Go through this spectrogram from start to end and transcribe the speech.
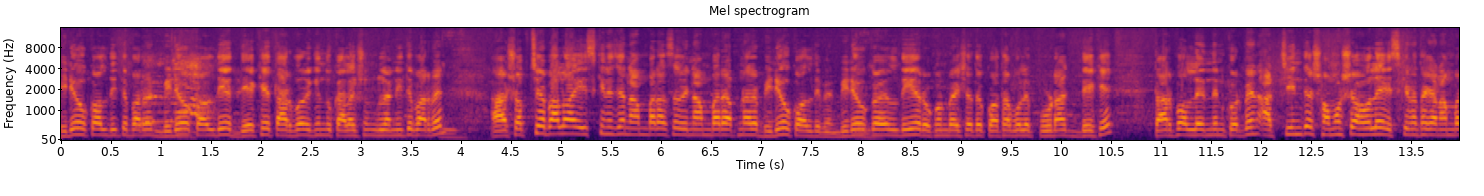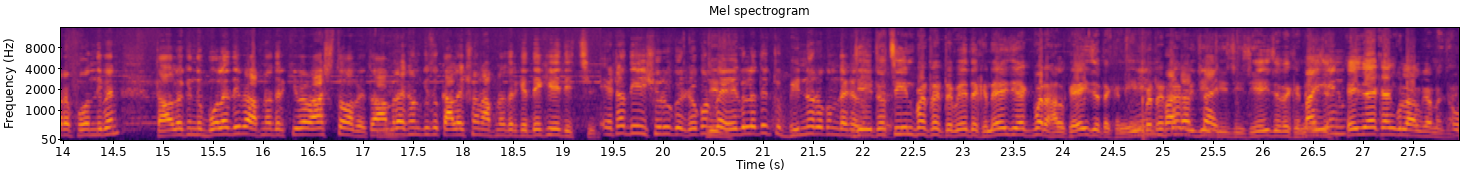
ভিডিও কল দিতে পারবেন ভিডিও কল দিয়ে দেখে তারপরে কিন্তু কালেকশনগুলো নিতে পারবেন। আর সবচেয়ে ভালো হয় স্ক্রিনে যে নাম্বার আছে ওই নাম্বারে আপনারা ভিডিও কল দিবেন। ভিডিও কল দিয়ে রোকন ভাইয়ের সাথে কথা বলে প্রোডাক্ট দেখে তারপর লেনদেন করবেন। আর চিনতে সমস্যা হলে স্ক্রিনে থাকা নাম্বারে ফোন দিবেন। তাহলে কিন্তু বলে দিবে আপনাদের কীভাবে আসতে হবে। তো আমরা এখন কিছু কালেকশন আপনাদেরকে দেখিয়ে দিচ্ছি। এটা দিয়ে শুরু করি। রোকন ভাই এগুলোতে একটু ভিন্ন রকম দেখা যে এটা হচ্ছে ইনভার্টার টাইপ এই দেখেন এই যে একবার হালকা এই যে দেখেন ইনভার্টার Inverter জি জি জি জি এই যে দেখেন এই যে in- এই যে এক আঙ্গুল আলগানো যায়। ও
